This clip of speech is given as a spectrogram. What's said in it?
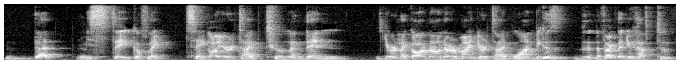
that mistake of like saying oh you're type 2 and then you're like oh no never mind you're type 1 because the, the fact that you have to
